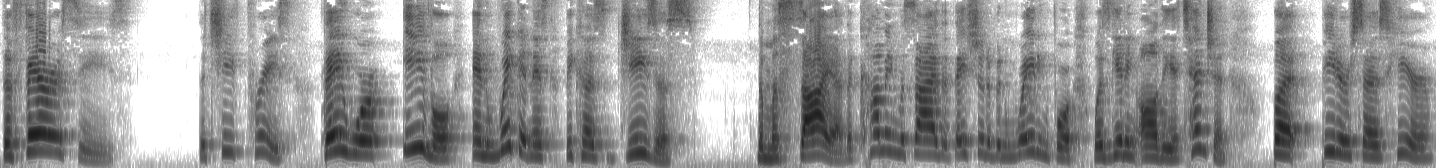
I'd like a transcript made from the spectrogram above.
The Pharisees, the chief priests, they were evil and wickedness because Jesus, the Messiah, the coming Messiah that they should have been waiting for, was getting all the attention. But Peter says here,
